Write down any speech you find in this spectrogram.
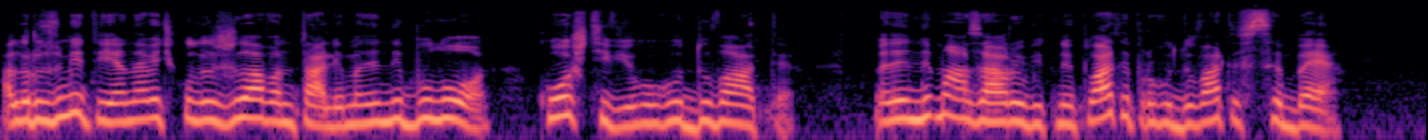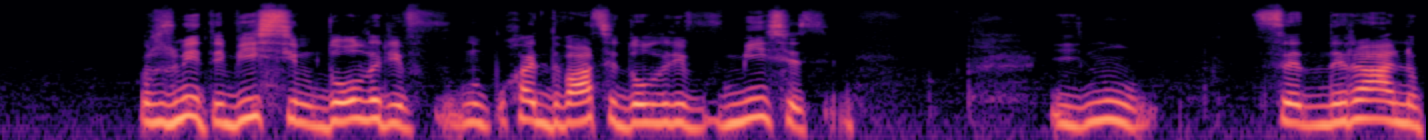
Але розумієте, я навіть коли жила в Анталії, в мене не було коштів його годувати. У мене нема заробітної плати прогодувати себе. Розумієте, 8 доларів, ну хай 20 доларів в місяць. І, ну, це нереально.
